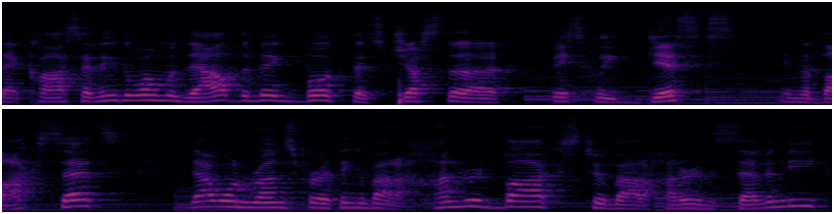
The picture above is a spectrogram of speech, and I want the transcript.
that costs, I think the one without the big book that's just the basically discs in the box sets, that one runs for I think about 100 bucks to about 170.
